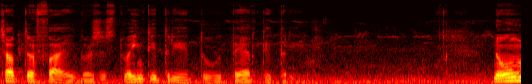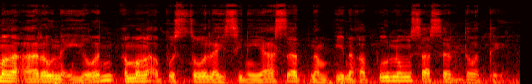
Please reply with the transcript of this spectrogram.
chapter 5, verses 23 to 33. Noong mga araw na iyon, ang mga apostol ay siniyasat ng pinakapunong saserdote.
